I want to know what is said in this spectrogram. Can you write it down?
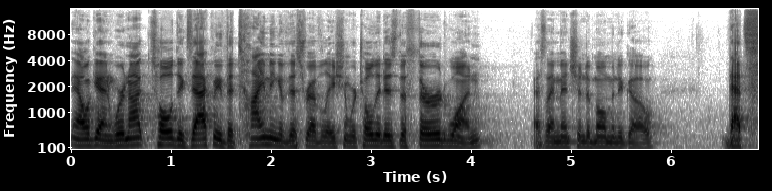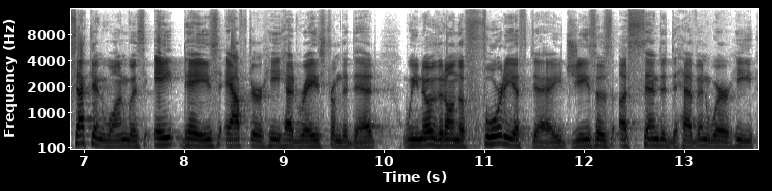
Now, again, we're not told exactly the timing of this revelation. We're told it is the third one, as I mentioned a moment ago. That second one was eight days after he had raised from the dead. We know that on the 40th day, Jesus ascended to heaven where he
